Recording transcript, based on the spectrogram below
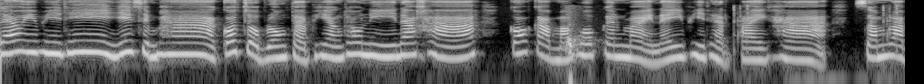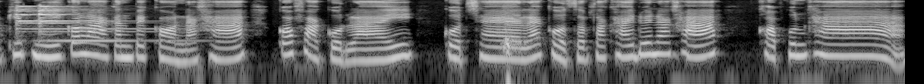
แล้ว EP ที่ 25 ก็จบลงแต่เพียงเท่านี้นะคะ ก็กลับมาพบกันใหม่ใน EP ถัดไปค่ะสำหรับคลิปนี้ก็ลากันไปก่อนนะคะ ก็ฝากกดไลค์ กดแชร์ และกด Subscribe ด้วยนะคะ ขอบคุณค่ะ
